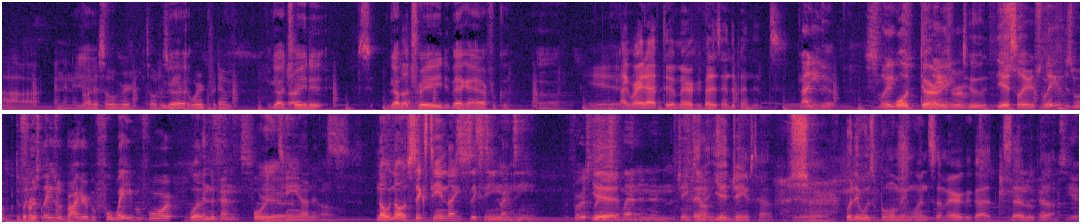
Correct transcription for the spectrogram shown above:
Uh, and then they Yeah. brought us over, told us We we had to work for them. we got traded. We got But- betrayed back in Africa. Um, Yeah. Like right after America got its independence. Not even Yep. Slaves. Well, slaves during were, too. Yeah, slaves. were Slaves were the first it- slaves were brought here before, way before What? independence. Fourteen hundreds. No, no, sixteen nineteen. 1619. The first slaves Yeah. landed in Jamestown. And, yeah. Jamestown. Sure. But it was booming once America got settled yeah.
